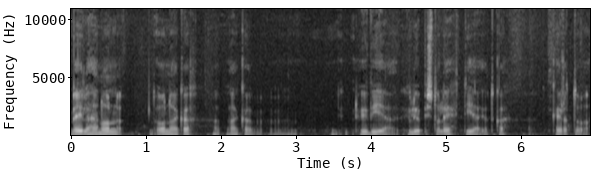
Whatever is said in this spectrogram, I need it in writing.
Meillähän on, on aika, aika hyviä yliopistolehtiä, jotka kertoo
